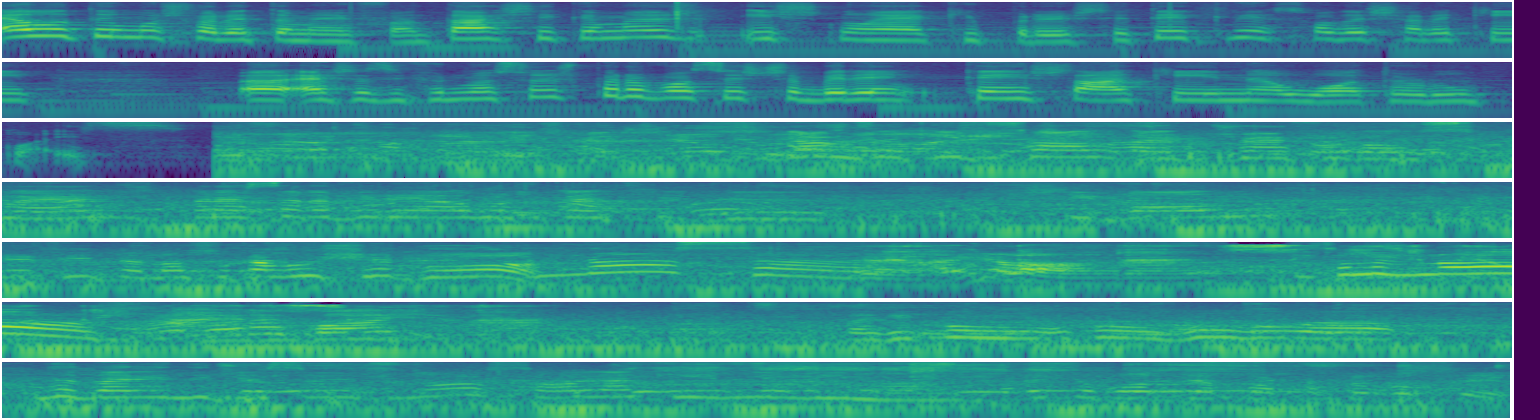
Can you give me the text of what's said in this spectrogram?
Ela tem uma história também fantástica, mas isto não é aqui para este TT, queria só deixar aqui estas informações para vocês saberem quem está aqui na Waterloo Place. Chegamos aqui pessoal a Trafalgar Square, parece estar a ver alguma espécie de festival. Rita, nosso carro chegou! Nossa! Aí, ó. Somos nós! Agora sim! Está aqui com, com o Google a, a dar indicações. Nossa, olha aqui a minha lima. Que eu volto a porta pra você.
